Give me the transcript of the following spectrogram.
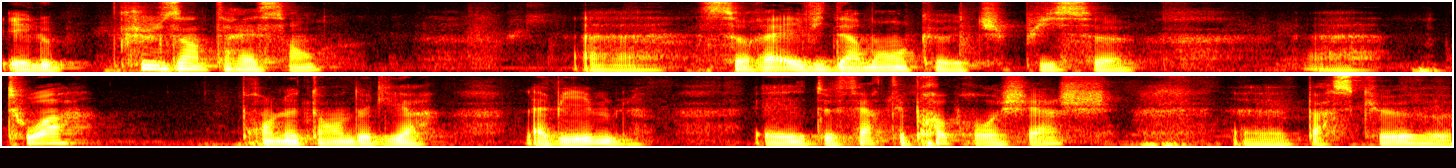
et le plus intéressant euh, serait évidemment que tu puisses, euh, toi, prendre le temps de lire la Bible et de faire tes propres recherches euh, parce que euh,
